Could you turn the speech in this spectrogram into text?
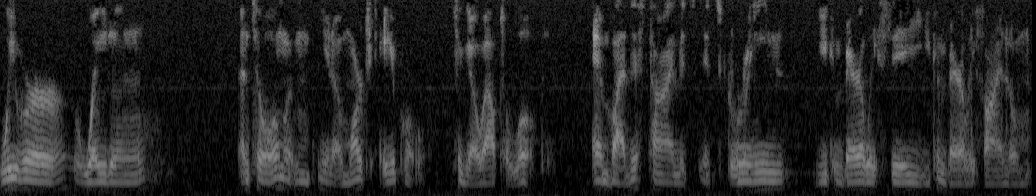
we were waiting until almost, you know March, April to go out to look, and by this time it's it's green. You can barely see. You can barely find them.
